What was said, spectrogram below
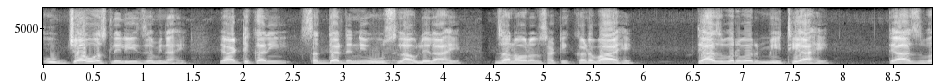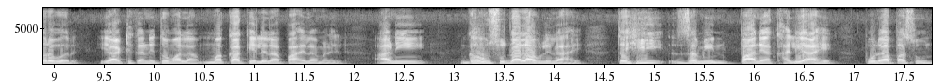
उपजाऊ असलेली जमीन आहे. या ठिकाणी सध्या त्यांनी ऊस लावलेला आहे. जनावरांसाठी कडवा आहे. त्याचबरोबर मेथी आहे. त्याचबरोबर या ठिकाणी तुम्हाला मका केलेला पाहायला मिळेल. आणि गहूसुद्धा लावलेला आहे. तर ही जमीन पाण्याखाली आहे. पुण्यापासून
